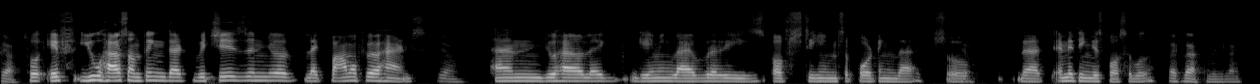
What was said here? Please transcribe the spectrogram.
Yeah. so if you have something that which is in your like palm of your hands Yeah. and you have like gaming libraries of steam supporting that so Yeah. that anything is possible Exactly. Like,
